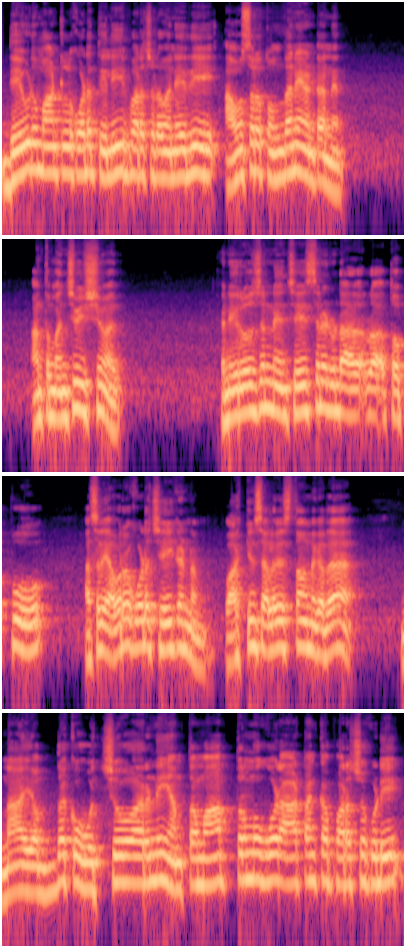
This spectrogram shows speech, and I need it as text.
దేవుడి మాటలు కూడా తెలియపరచడం అనేది అవసరం ఉందనే అంటాను నేను. అంత మంచి విషయం అది. కానీ ఈ రోజున నేను చేసినటువంటి తప్పు అసలు ఎవరో కూడా చేయకండి అమ్మ. వాక్యం సెలవిస్తూ ఉంది కదా నా యొద్దకు వచ్చేవారిని ఎంత మాత్రము కూడా ఆటంకపరచకుడి.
